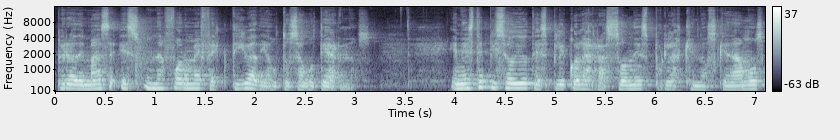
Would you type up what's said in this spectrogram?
pero además es una forma efectiva de autosabotearnos. En este episodio te explico las razones por las que nos quedamos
